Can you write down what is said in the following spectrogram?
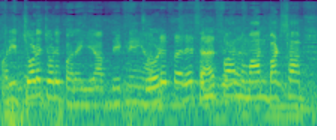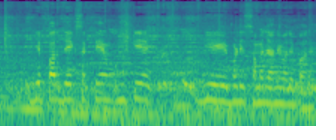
اور یہ چوڑے چوڑے پر ہیں یہ آپ دیکھ رہے ہیں۔ چوڑے پر ہیں ہے نمان بٹ صاحب۔ یہ پر دیکھ سکتے ہیں ان کے یہ بڑے سمجھ آنے والے پر ہیں۔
